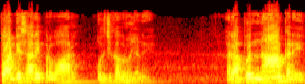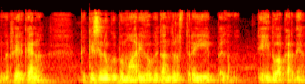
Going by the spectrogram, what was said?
ਤੁਹਾਡੇ ਸਾਰੇ ਪਰਿਵਾਰ ਉਹਦੇ 'ਚ ਕਵਰ ਹੋ ਜਾਣਗੇ। ਰੱਬ ਨਾ ਕਰੇ, ਮੈਂ ਫਿਰ ਕਹਿਣਾ ਕਿ ਕਿਸੇ ਨੂੰ ਕੋਈ ਬਿਮਾਰੀ ਹੋਵੇ, ਤੰਦਰੁਸਤ ਰਹੀਏ ਪਹਿਲਾਂ ਇਹੀ ਦੁਆ ਕਰਦੇ ਹਾਂ।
